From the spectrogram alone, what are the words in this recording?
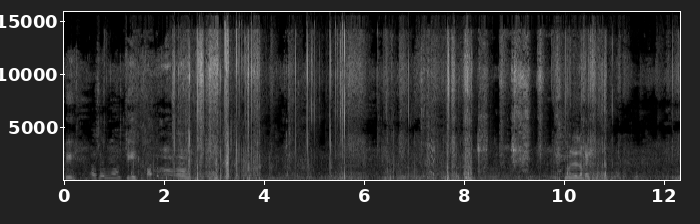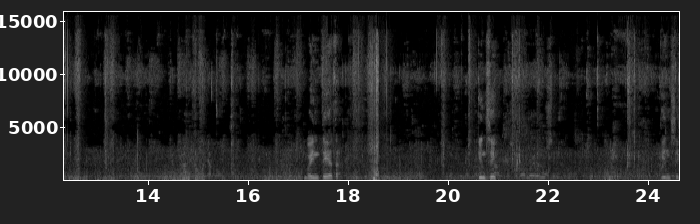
Sige, Alsay mo yan. sige. Patong mo. Oh. Malalaki. Bainte yata. 15. 15.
